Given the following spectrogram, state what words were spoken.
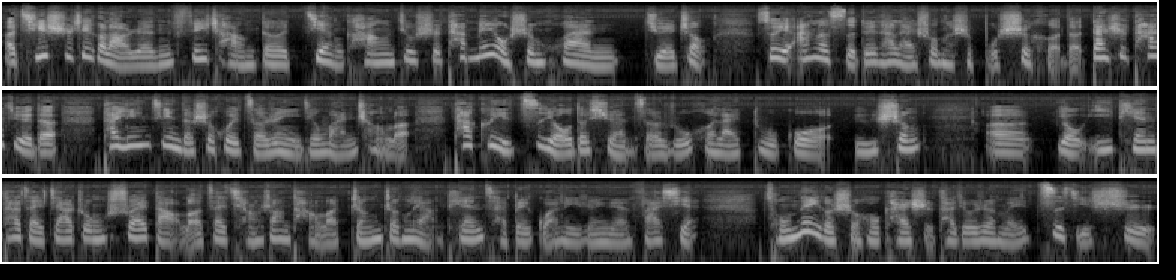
呃，其实这个老人非常的健康，就是他没有身患绝症，所以安乐死对他来说呢是不适合的。但是他觉得他应尽的社会责任已经完成了，他可以自由的选择如何来度过余生。呃，有一天他在家中摔倒了，在墙上躺了整整两天，才被管理人员发现。从那个时候开始，他就认为自己是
